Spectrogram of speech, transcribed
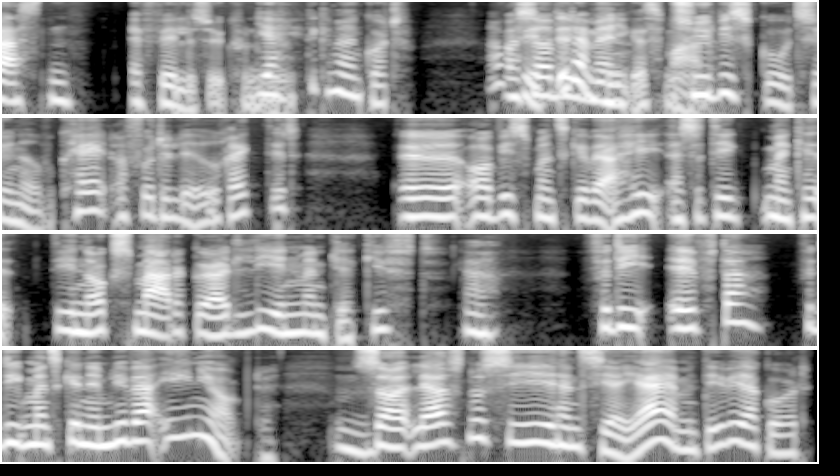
resten er fælles økonomi. Ja, det kan man godt. Okay, og så det vil man mega smart. typisk gå til en advokat og få det lavet rigtigt. Øh, og hvis man skal være helt, altså det, man kan, det er nok smart at gøre det lige inden man bliver gift. Ja. Fordi efter, fordi man skal nemlig være enige om det. Mm. Så lad os nu sige, at han siger, ja, men det vil jeg godt.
